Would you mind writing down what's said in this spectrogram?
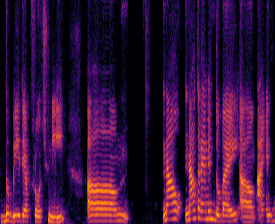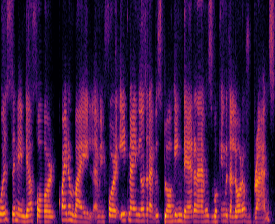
the way they approach me. Um, now, now that I'm in Dubai, um, I was in India for quite a while. I mean, for eight nine years, I was blogging there, and I was working with a lot of brands.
